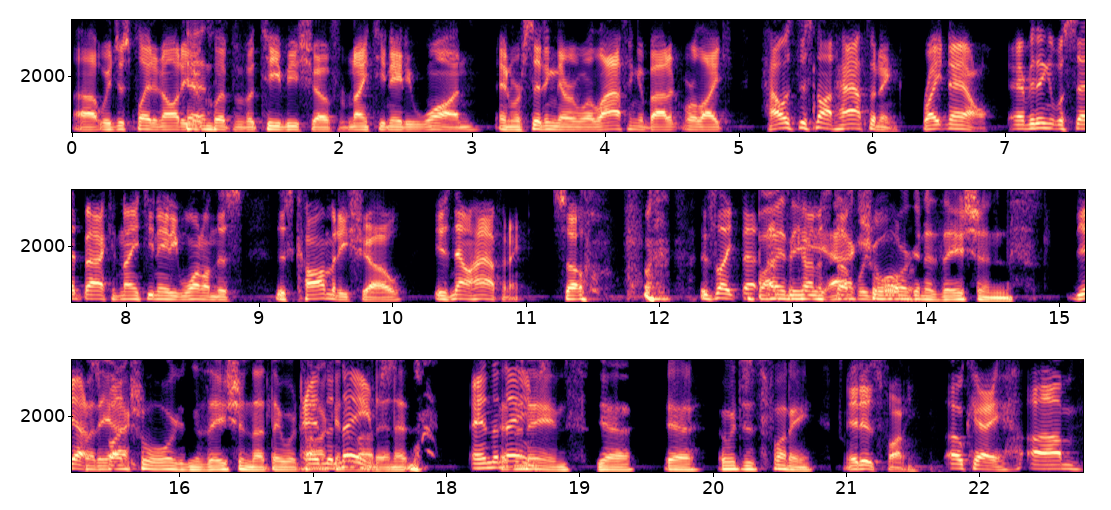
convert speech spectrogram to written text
Uh, we just played an audio Yeah, clip of a TV show from 1981, and we're sitting there and we're laughing about it. And we're like, how is this not happening right now? Everything that was said back in 1981 on this this comedy show is now happening. So it's like that. by that's the, the, kind of stuff we actual go over. organizations, Yes, by the but- actual organization that they were talking about in it, and the And names. the names, yeah, yeah, which is funny. It is funny. Okay. Um,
